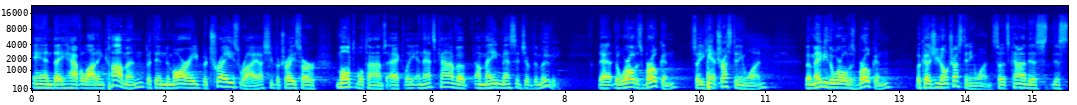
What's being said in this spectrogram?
and they have a lot in common, but then Namaari betrays Raya. She betrays her multiple times, actually, and that's kind of a, a main message of the movie that the world is broken, so you can't trust anyone but maybe the world is broken because you don't trust anyone. So it's kind of this, this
